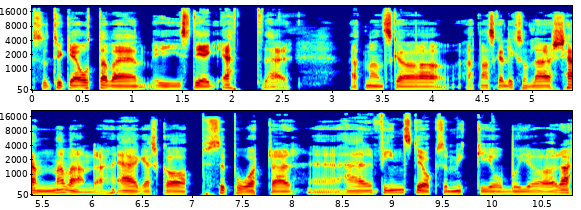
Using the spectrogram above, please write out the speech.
så tycker jag Ottawa är i steg ett det här. Att man ska, att man ska liksom lära känna varandra. Ägarskap, supportrar. Eh, här finns det också mycket jobb att göra.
